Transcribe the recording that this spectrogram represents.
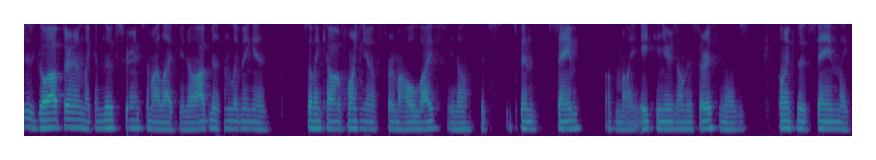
just go out there and like a new experience in my life. You know, I've been living in Southern California for my whole life. You know, it's it's been same of my 18 years on this earth. You know, just going to the same like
